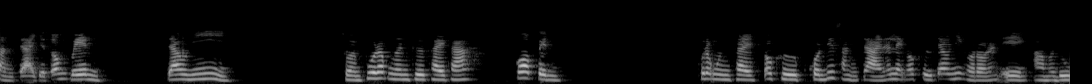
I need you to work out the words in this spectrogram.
สั่งจ่ายจะต้องเป็นเจ้าหนี้ ส่วนผู้รับเงินคือใครคะ ก็เป็นผู้รับเงินใครก็คือคนที่สั่งจ่ายนั่นแหละก็คือเจ้าหนี้ของเรานั่นเอง เอามาดู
